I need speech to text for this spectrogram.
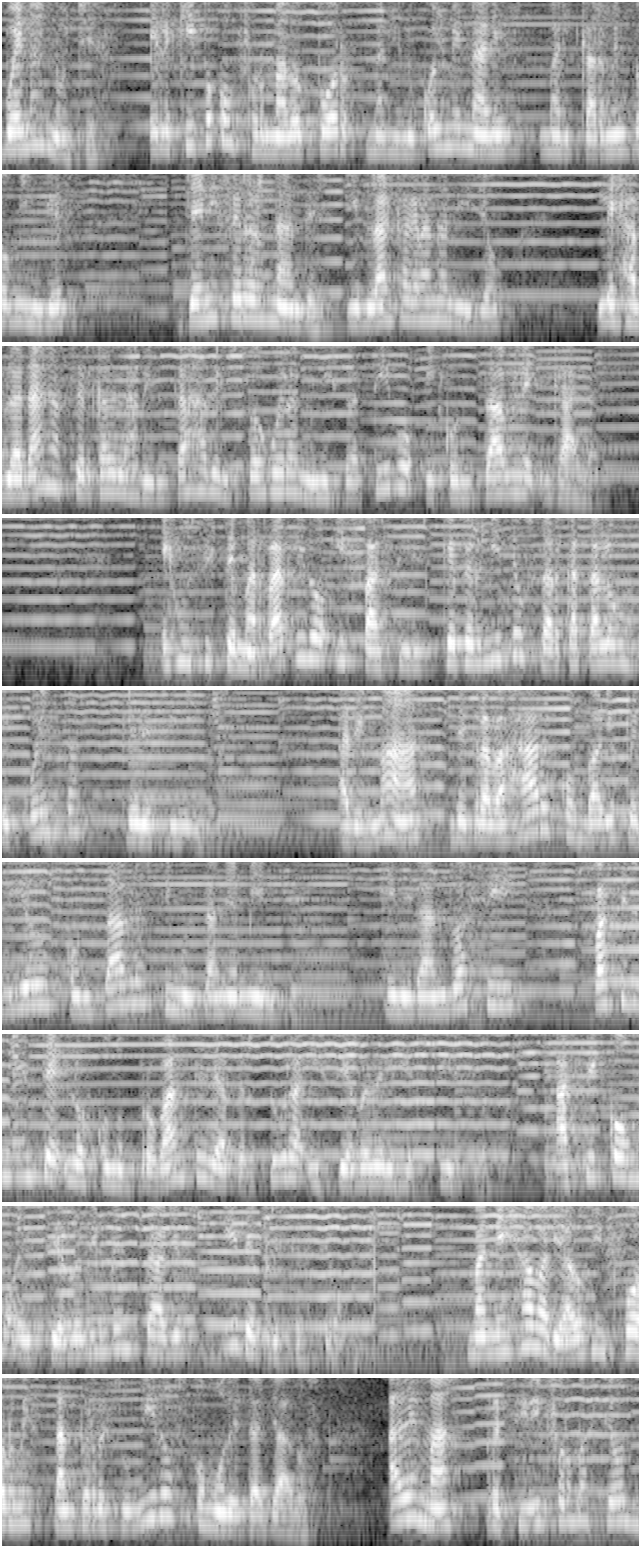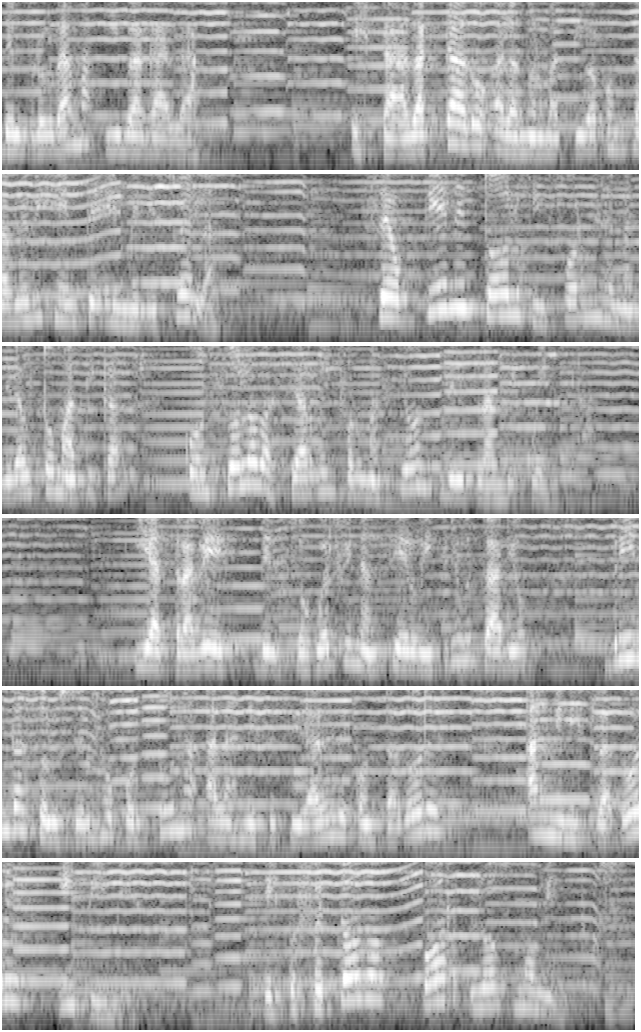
Buenas noches. El equipo conformado por Marilu Colmenares, Mari Carmen Domínguez, Jennifer Hernández y Blanca Granadillo les hablarán acerca de las ventajas del software administrativo y contable Gala. Es un sistema rápido y fácil que permite usar catálogos de cuentas predefinidos, además de trabajar con varios periodos contables simultáneamente, generando así fácilmente los comprobantes de apertura y cierre del ejercicio, así como el cierre de inventarios y depreciación. Maneja variados informes, tanto resumidos como detallados. Además, recibe información del programa IVA Gala. Está adaptado a la normativa contable vigente en Venezuela. Se obtienen todos los informes de manera automática con solo vaciar la información del plan de cuenta y a través del software financiero y tributario brinda soluciones oportunas a las necesidades de contadores, administradores y pymes. Esto fue todo por los momentos.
